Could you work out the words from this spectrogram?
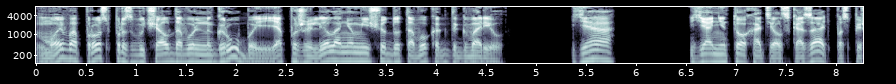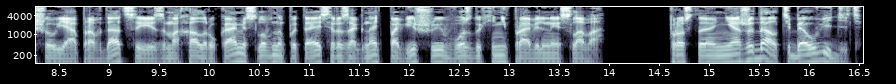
Мой вопрос прозвучал довольно грубо, и я пожалел о нем еще до того, как договорил. «Я...» «Я не то хотел сказать», — поспешил я оправдаться и замахал руками, словно пытаясь разогнать повисшие в воздухе неправильные слова. «Просто не ожидал тебя увидеть».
